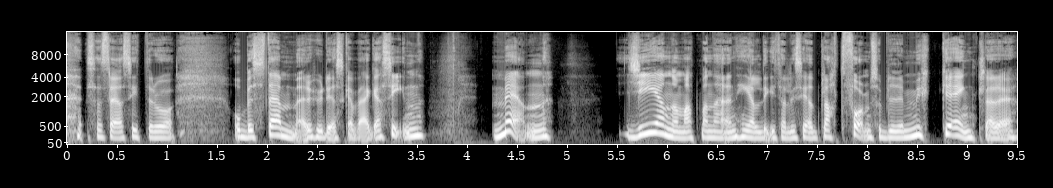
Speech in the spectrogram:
så att säga, sitter och, och bestämmer hur det ska vägas in. Men genom att man är en heldigitaliserad plattform så blir det mycket enklare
